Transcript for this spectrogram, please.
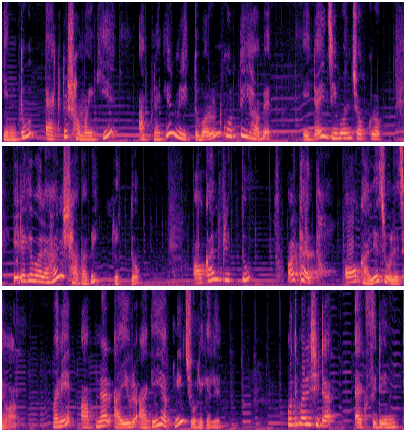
কিন্তু একটা সময় গিয়ে আপনাকে মৃত্যুবরণ করতেই হবে। এটাই জীবনচক্র। এটাকে বলা হয় স্বাভাবিক মৃত্যু। অকাল মৃত্যু, অর্থাৎ অকালে চলে যাওয়া। মানে আপনার আয়ুর আগেই আপনি চলে গেলেন। হতে পারে সেটা অ্যাক্সিডেন্ট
